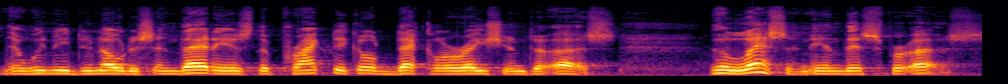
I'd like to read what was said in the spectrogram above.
that we need to notice, and that is the practical declaration to us. The lesson in this for us.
